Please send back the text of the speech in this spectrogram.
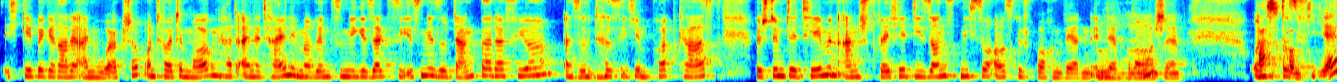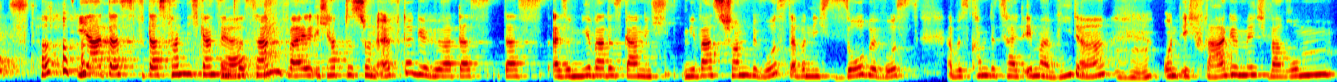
ich gebe gerade einen Workshop und heute Morgen hat eine Teilnehmerin zu mir gesagt, sie ist mir so dankbar dafür, also dass ich im Podcast bestimmte Themen anspreche, die sonst nicht so ausgesprochen werden in mhm. der Branche. Und Was das, kommt jetzt? ja, das, das fand ich ganz ja. interessant, weil ich habe das schon öfter gehört, dass das, also mir war das gar nicht, mir war es schon bewusst, aber nicht so bewusst, aber es kommt jetzt halt immer wieder. Mhm. Und ich frage mich, warum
